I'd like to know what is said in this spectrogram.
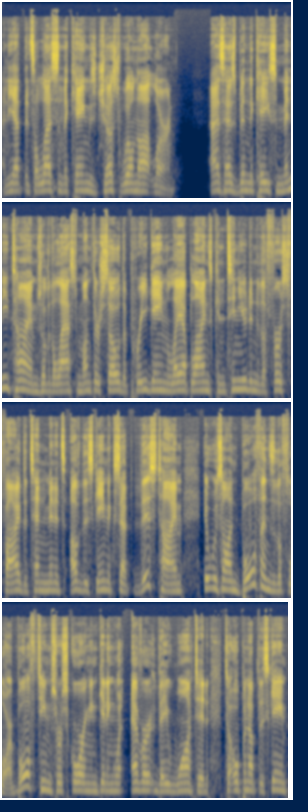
and yet it's a lesson the Kings just will not learn. As has been the case many times over the last month or so, the pregame layup lines continued into the first five to 10 minutes of this game, except this time it was on both ends of the floor. Both teams were scoring and getting whatever they wanted to open up this game.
